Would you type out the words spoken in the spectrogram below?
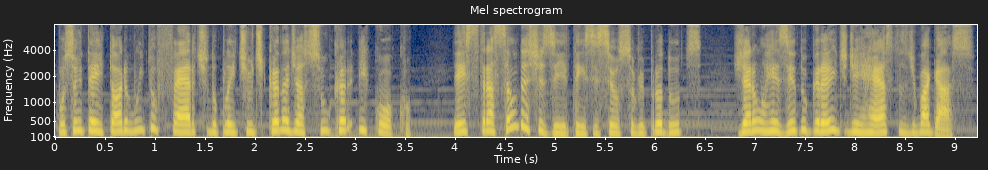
possui um território muito fértil no plantio de cana-de-açúcar e coco, e a extração destes itens e seus subprodutos gera um resíduo grande de restos de bagaço.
